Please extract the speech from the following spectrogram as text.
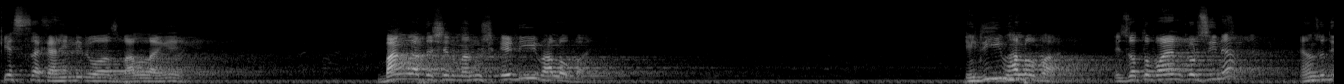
কেসা কাহিনীর ওয়াজ ভালো লাগে? বাংলাদেশের মানুষ এডি ভালো পায়। এডি ভালো পায় এই যত বয়ান করছি না, এখন যদি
